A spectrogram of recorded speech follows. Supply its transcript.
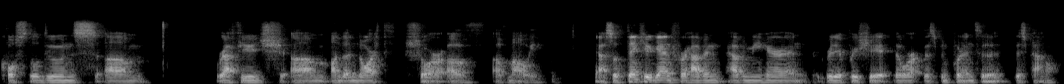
coastal dunes um, refuge um, on the north shore of of Maui. Yeah, so thank you again for having having me here, and really appreciate the work that's been put into this panel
